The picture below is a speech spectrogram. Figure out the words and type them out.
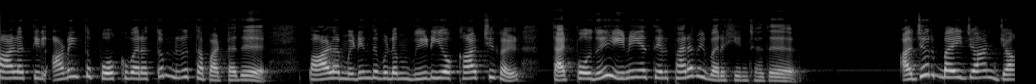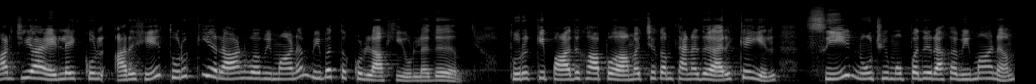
பாலத்தில் அனைத்து போக்குவரத்தும் நிறுத்தப்பட்டது. பாலம் இடிந்து விடும் வீடியோ காட்சிகள் தற்போது இணையத்தில் பரவி வருகின்றது. அஜர்பைஜான் ஜார்ஜியா எல்லைக்குள் அருகே துருக்கிய ராணுவ விமானம் விபத்துக்குள்ளாகியுள்ளது. துருக்கி பாதுகாப்பு அமைச்சகம் தனது அறிக்கையில் சி நூற்றி முப்பது ரக விமானம்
